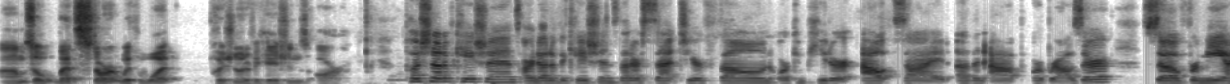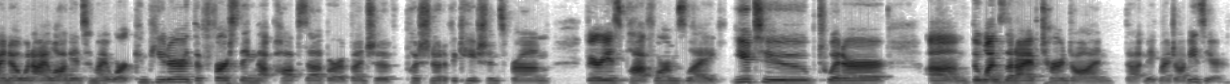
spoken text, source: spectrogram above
Um, so let's start with what push notifications are. Push notifications are notifications that are sent to your phone or computer outside of an app or browser. So for me, I know when I log into my work computer, the first thing that pops up are a bunch of push notifications from various platforms like YouTube, Twitter, um, the ones that I have turned on that make my job easier.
